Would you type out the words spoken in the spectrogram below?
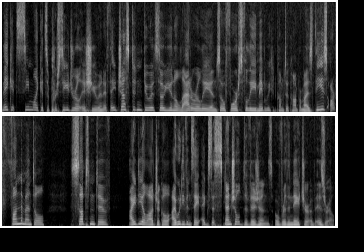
make it seem like it's a procedural issue. And if they just didn't do it so unilaterally and so forcefully, maybe we could come to a compromise. These are fundamental, substantive, ideological, I would even say existential divisions over the nature of Israel.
